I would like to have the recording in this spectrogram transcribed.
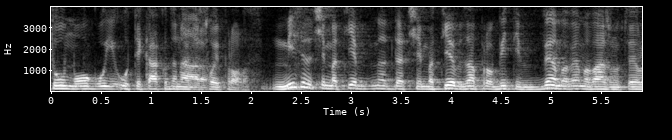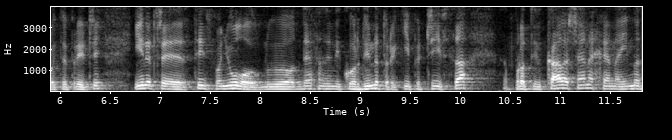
tu mogu i utekako da nađu Naravno. svoj prolaz. Mislim da će Matija, da će Matija zapravo biti veoma, veoma važan u celoj toj priči. Inače, Steve Spagnuolo, defanzivni koordinator ekipe Chiefsa, protiv Kyle Shanahana ima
